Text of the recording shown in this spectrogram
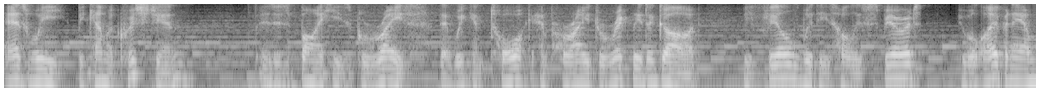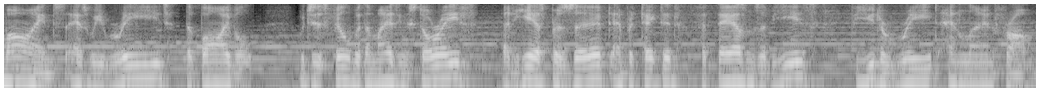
as we become a Christian, it is by His grace that we can talk and pray directly to God, be filled with His Holy Spirit, who will open our minds as we read the Bible, which is filled with amazing stories that He has preserved and protected for thousands of years for you to read and learn from.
